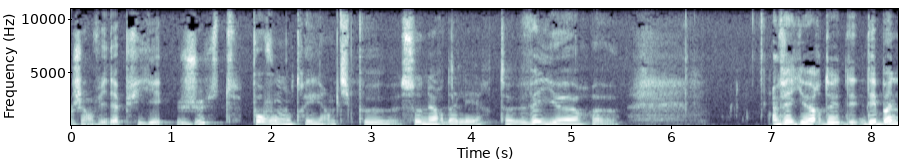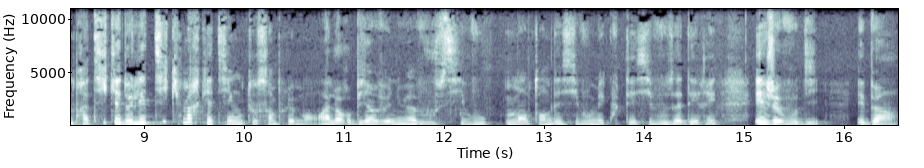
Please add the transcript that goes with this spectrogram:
j'ai envie d'appuyer juste pour vous montrer un petit peu sonneur d'alerte, veilleur. Euh, veilleur de, de, des bonnes pratiques et de l'éthique marketing tout simplement. Alors bienvenue à vous si vous m'entendez, si vous m'écoutez, si vous adhérez et je vous dis eh ben,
